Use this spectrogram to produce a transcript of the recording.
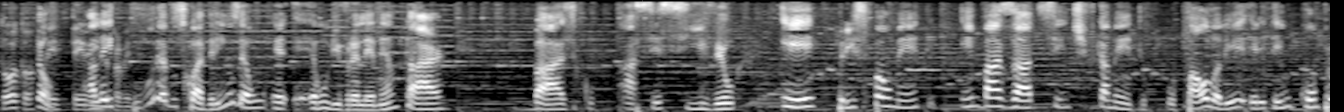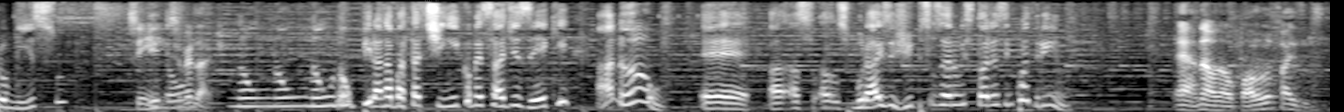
Tô, tô. Então, tem, tem a leitura dos quadrinhos é um, é, é um livro elementar, básico, acessível e principalmente embasado cientificamente. O Paulo ali, ele tem um compromisso Sim, não, isso é verdade. Não, não, não, não pirar na batatinha e começar a dizer que, ah, não, é, as, os murais egípcios eram histórias em quadrinho. É, não, não, o Paulo não faz isso.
